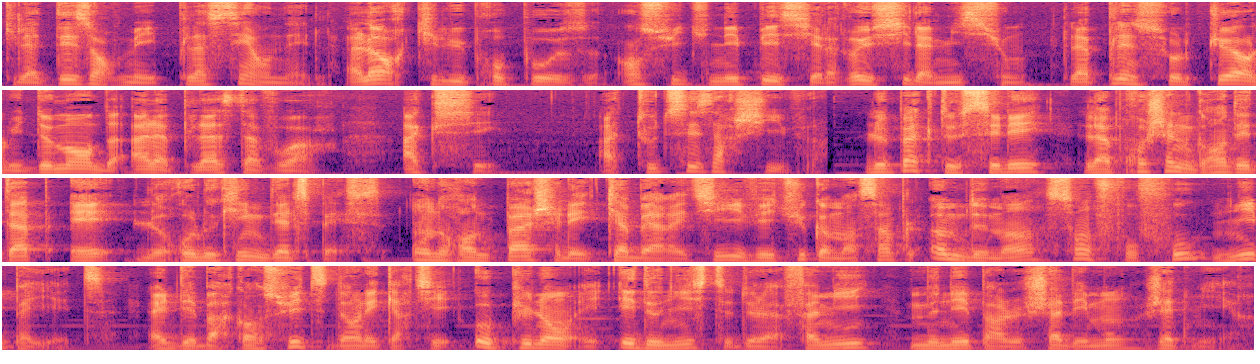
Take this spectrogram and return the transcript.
qu'il a désormais placé en elle. Alors qu'il lui propose ensuite une épée si elle réussit la mission, la Planeswalker lui demande à la place d'avoir accès à toutes ses archives. Le pacte scellé, la prochaine grande étape est le relooking d'Elspeth. On ne rentre pas chez les Cabaretti vêtus comme un simple homme de main, sans froufrou ni paillettes. Elle débarque ensuite dans les quartiers opulents et hédonistes de la famille menée par le chat démon Jetmir.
